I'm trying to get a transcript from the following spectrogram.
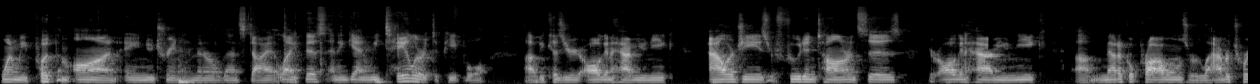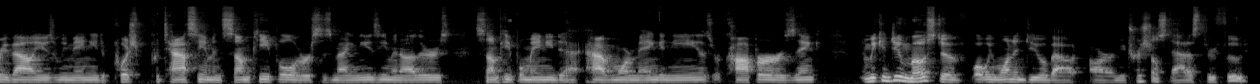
when we put them on a nutrient and mineral dense diet like this. And again, we tailor it to people uh, because you're all going to have unique allergies or food intolerances. You're all going to have unique um, medical problems or laboratory values. We may need to push potassium in some people versus magnesium in others. Some people may need to have more manganese or copper or zinc. And we can do most of what we want to do about our nutritional status through food,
